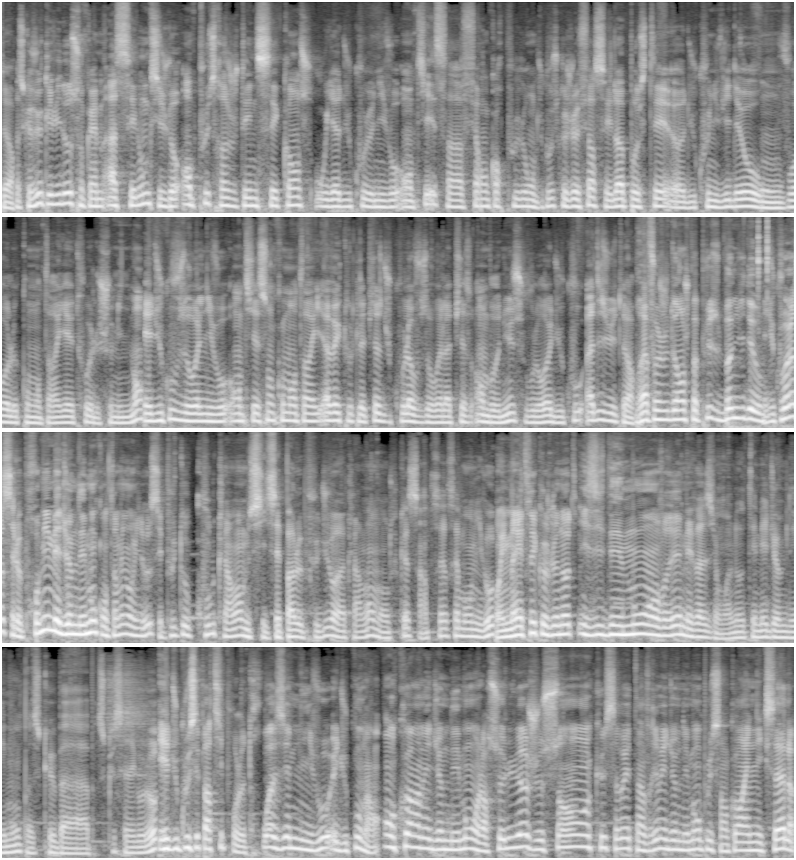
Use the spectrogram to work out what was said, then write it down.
18h. Parce que vu que les vidéos sont quand même assez longues, si je dois en plus rajouter une séquence où il y a du coup le niveau entier, ça va faire encore plus long. Du coup, ce que je vais faire, c'est là poster euh, du coup une vidéo où on voit le commentariat et tout et le cheminement. Et du coup, vous aurez le niveau entier sans commentariat avec toutes les pièces. Du coup, là, vous aurez la pièce en bonus. Vous l'aurez du coup à 18h. Bref, je vous dérange pas plus. Bonne vidéo. Et du coup, voilà, c'est le premier médium démon qu'on termine en vidéo. C'est plutôt cool, clairement, même si c'est pas le plus dur, hein, clairement. Mais en tout cas, c'est un très très bon niveau. Bon, il mériterait que je le note easy démon en vrai, mais vas-y, on va noter médium démon parce que bah parce que c'est rigolo. Et du coup, c'est parti pour le troisième niveau. Et du coup, on a encore un médium démon. Alors celui-là, je sens que ça va être un vrai médium démon, plus encore un XL.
